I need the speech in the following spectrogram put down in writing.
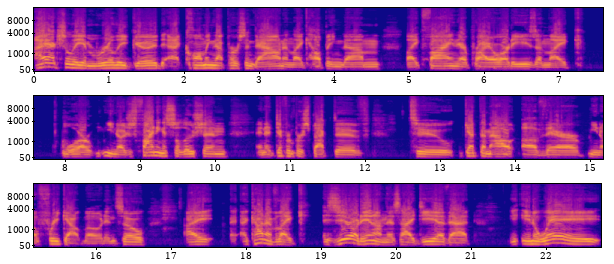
i actually am really good at calming that person down and like helping them like find their priorities and like or you know just finding a solution and a different perspective to get them out of their you know freak out mode and so i i kind of like zeroed in on this idea that in a way,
